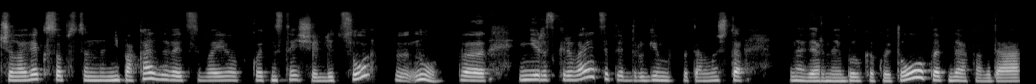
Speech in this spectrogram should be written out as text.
человек, собственно, не показывает свое какое-то настоящее лицо, э, ну, не раскрывается перед другим, потому что, наверное, был какой-то опыт, да, когда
